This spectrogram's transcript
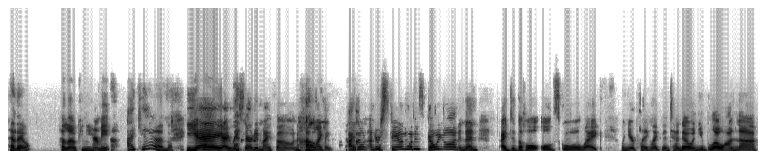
Hello. Hello, can you hear me? I can. Yay! I restarted my phone. I'm Oh, like, okay. I don't understand what is going on. And then I did the whole old school, like when you're playing like Nintendo and you blow on the.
